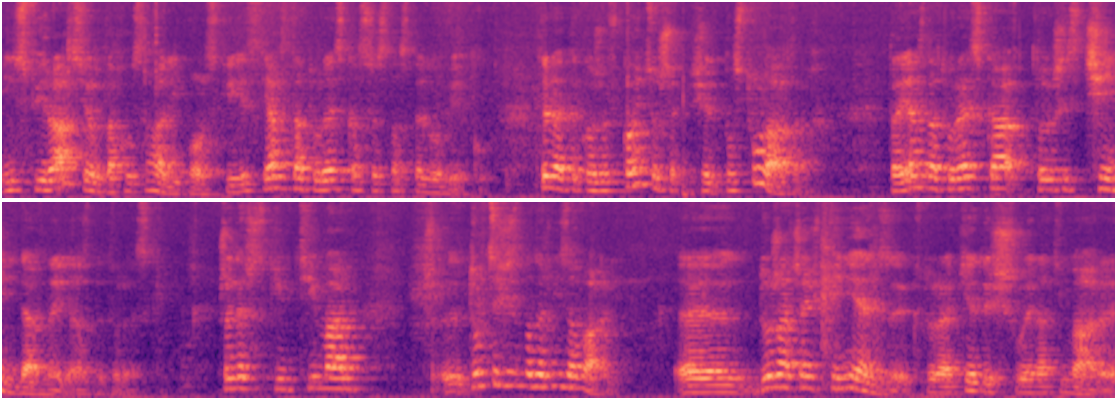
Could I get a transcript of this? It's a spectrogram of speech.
inspiracją dla husarii polskiej jest jazda turecka z XVI wieku. Tyle tylko, że w końcu po 100 latach ta jazda turecka to już jest cień dawnej jazdy tureckiej. Przede wszystkim Timar, Turcy się zmodernizowali. Y, Duża część pieniędzy, które kiedyś szły na Timary,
